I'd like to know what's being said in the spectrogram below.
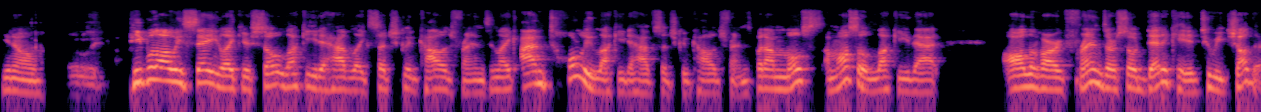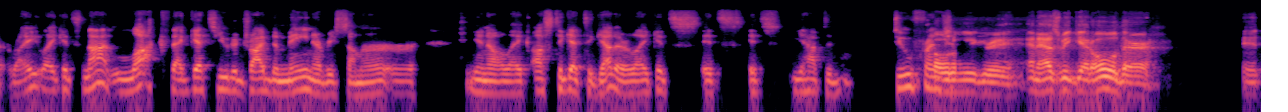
you know, Totally. people always say like you're so lucky to have like such good college friends, and like I'm totally lucky to have such good college friends. But I'm most I'm also lucky that all of our friends are so dedicated to each other, right? Like it's not luck that gets you to drive to Maine every summer or you know like us to get together like it's it's it's you have to do friendship Totally agree. And as we get older, it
